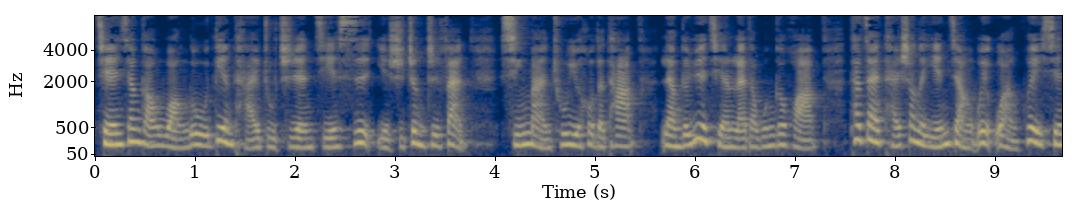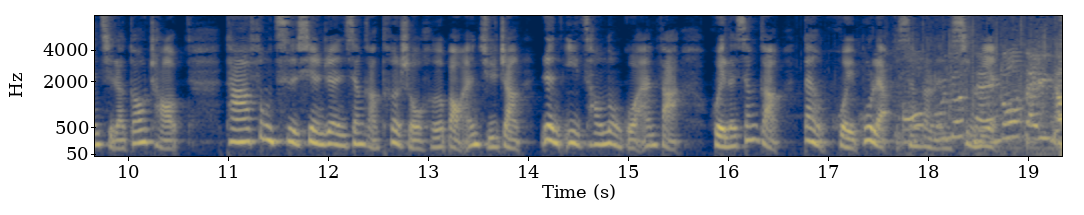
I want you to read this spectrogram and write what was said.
前香港网络电台主持人杰斯也是政治犯，刑满出狱后的他，两个月前来到温哥华，他在台上的演讲为晚会掀起了高潮。他讽刺现任香港特首和保安局长任意操弄国安法。毁了香港，但毁不了香港人的信念。多地球！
